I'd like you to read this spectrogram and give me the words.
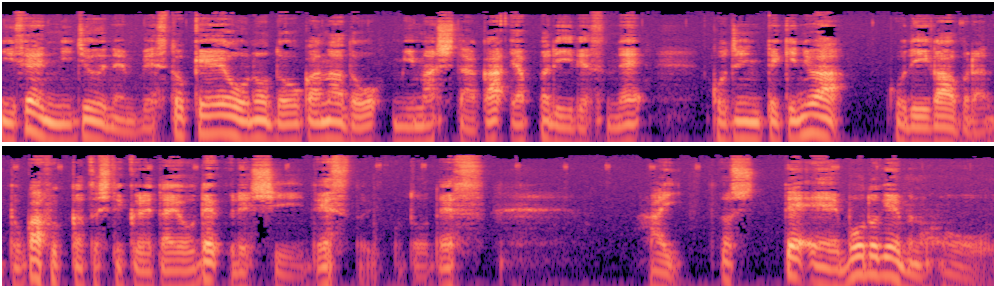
2020年ベスト KO の動画などを見ましたが、やっぱりいいですね。個人的にはコディ・ガーブラントが復活してくれたようで嬉しいです。ということです。はい。そして、えーボードゲームの方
